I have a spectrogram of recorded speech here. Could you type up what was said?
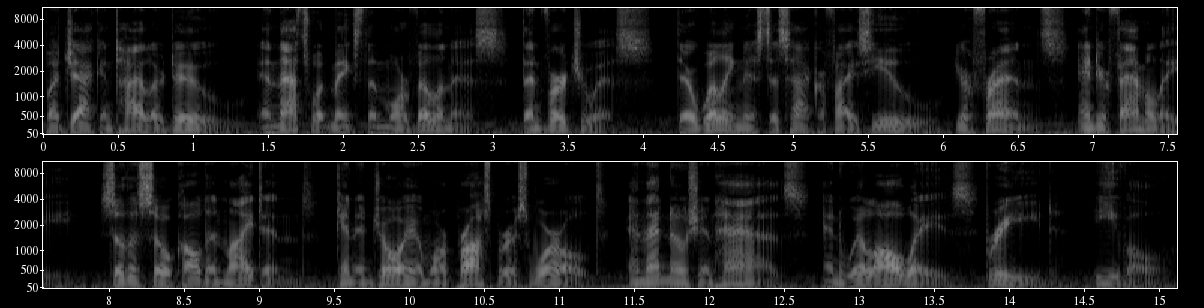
But Jack and Tyler do, and that's what makes them more villainous than virtuous. Their willingness to sacrifice you, your friends, and your family so the so-called enlightened can enjoy a more prosperous world, and that notion has, and will always, breed evil.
